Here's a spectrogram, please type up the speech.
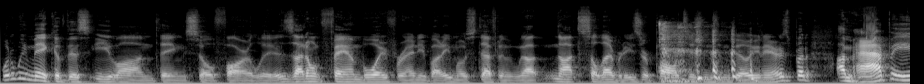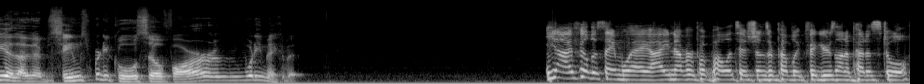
What do we make of this Elon thing so far, Liz? I don't fanboy for anybody, most definitely not, not celebrities or politicians and billionaires, but I'm happy. It seems pretty cool so far. What do you make of it? Yeah, I feel the same way. I never put politicians or public figures on a pedestal.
